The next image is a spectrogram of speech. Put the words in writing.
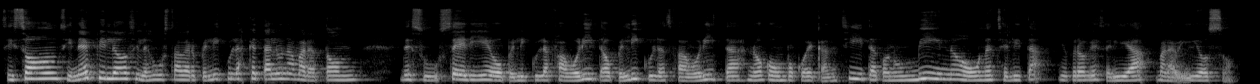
Si son cinéfilos, si les gusta ver películas, ¿qué tal una maratón de su serie o película favorita o películas favoritas, ¿no? Con un poco de canchita, con un vino o una chelita, yo creo que sería maravilloso.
